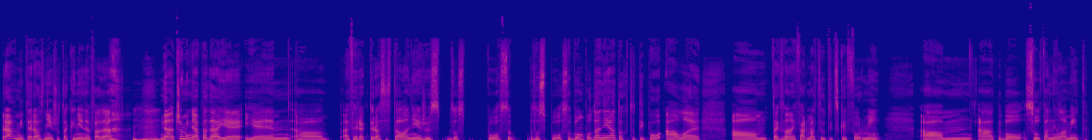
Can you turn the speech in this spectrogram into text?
Práve mi teraz niečo také nenapadá. Uh-huh. Na čo mi napadá je, je uh, aféra, ktorá sa stala nie že zo spôsob, so spôsobom podania tohto typu, ale um, tzv. farmaceutickej formy. Um, a to bol sulfanilamid,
